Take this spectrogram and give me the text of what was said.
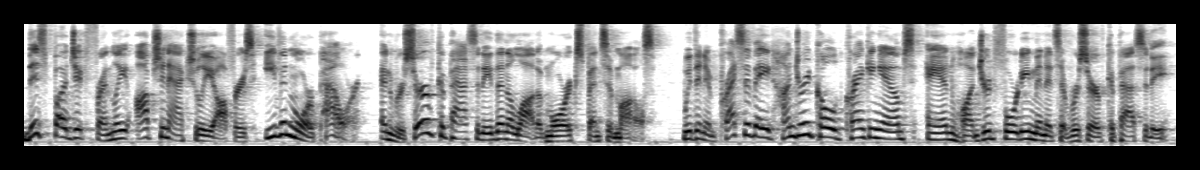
This budget-friendly option actually offers even more power and reserve capacity than a lot of more expensive models. With an impressive 800 cold cranking amps and 140 minutes of reserve capacity,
